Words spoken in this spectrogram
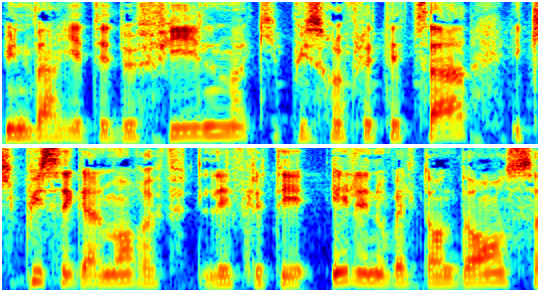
une variété de films qui puissent refléter ça et qui puissent également refléter et les nouvelles tendances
